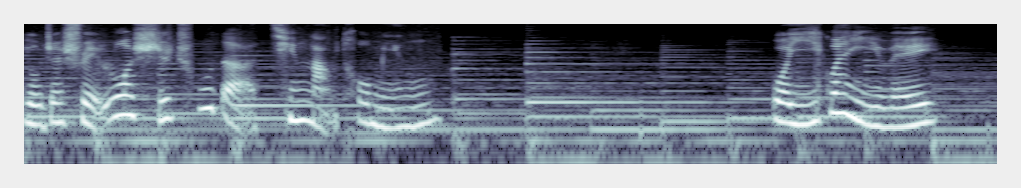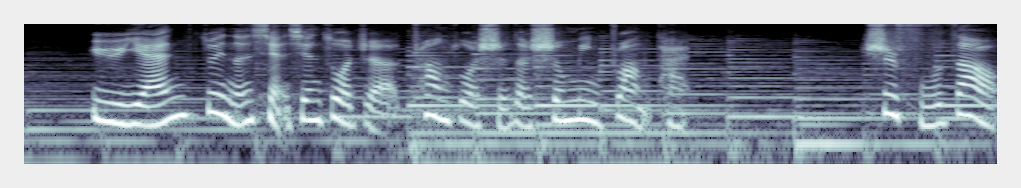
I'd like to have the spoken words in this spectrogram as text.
有着水落石出的清朗透明。我一贯以为。语言最能显现作者创作时的生命状态，是浮躁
